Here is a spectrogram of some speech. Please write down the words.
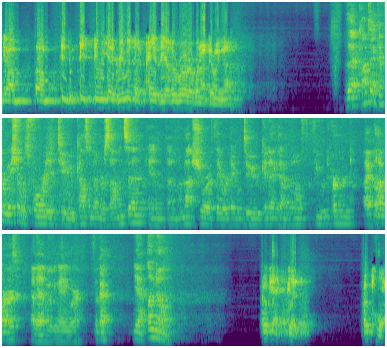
And um, um, did, did, did we get agreement to pave the other road or we're not doing that? That contact information was forwarded to Councilmember Salmonson, and um, I'm not sure if they were able to connect. I don't know if you had heard. I have not heard of that moving anywhere. Okay. Yeah, unknown. Okay, good. Okay,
